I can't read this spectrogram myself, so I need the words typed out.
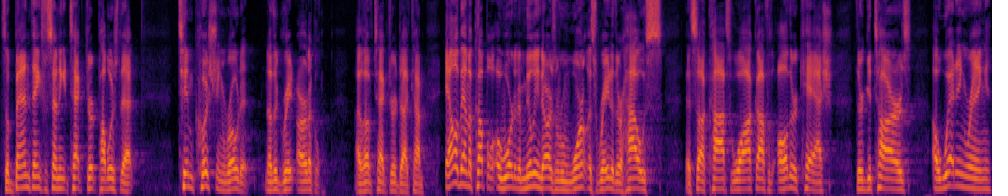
So, Ben, thanks for sending it. Tech Dirt published that. Tim Cushing wrote it. Another great article. I love techdirt.com. Alabama couple awarded a million dollars over a warrantless raid of their house that saw cops walk off with all their cash, their guitars, a wedding ring,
